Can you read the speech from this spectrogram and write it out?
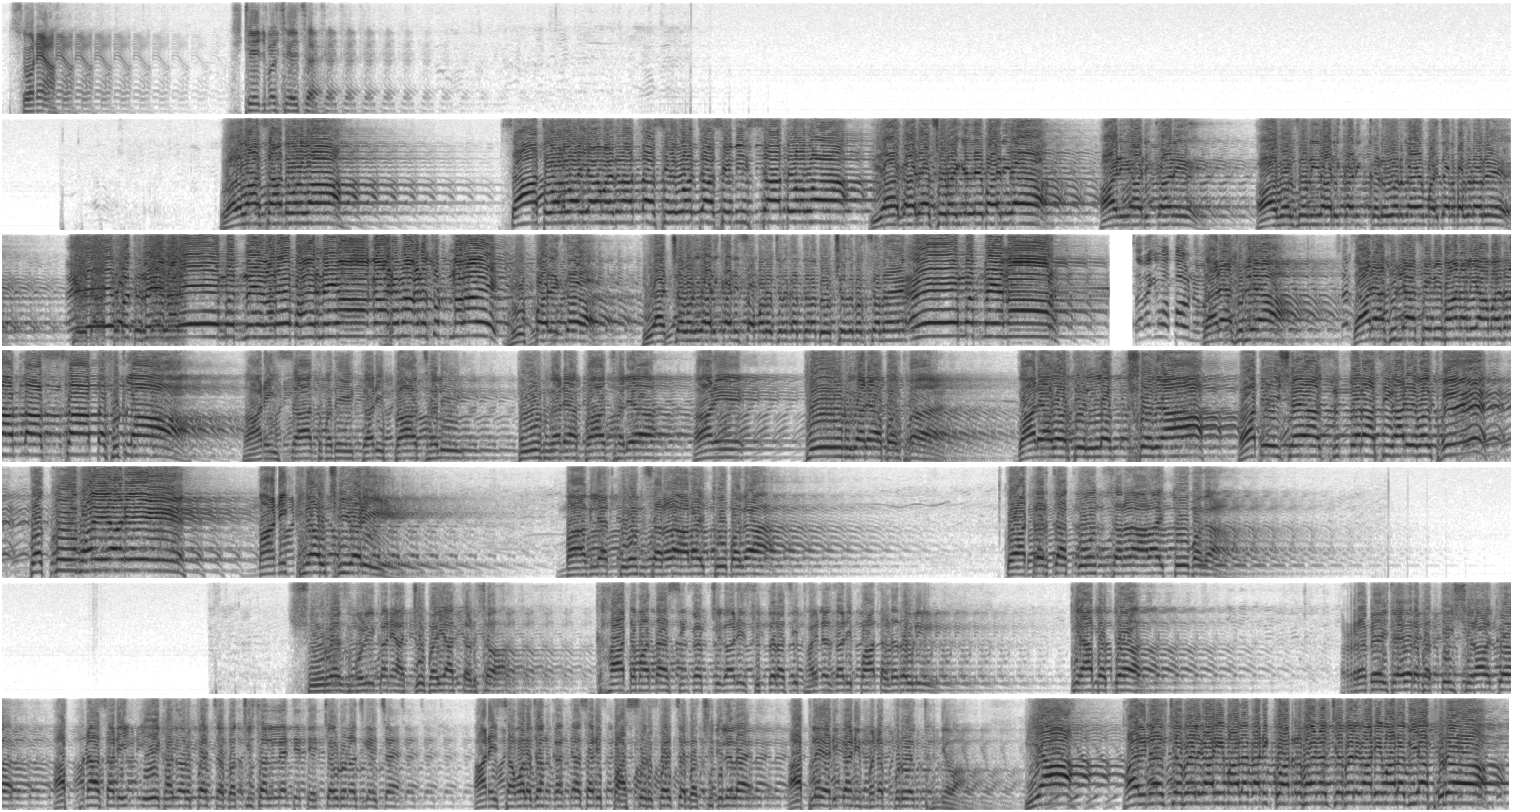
सोन्या स्टेज बस यायचं वळवा सात वळवा. सात वळवा या मैदानातला शेवटचा सेमी सात वळवा. या गाड्या सोडा गेले बाहेर या आणि या ठिकाणी आवर्जून या ठिकाणी कडवरला आहे मैदान बघणारे. मधनं येणारे मधनं येणारे बाहेर नाही या गाडी मागणं सुटणार आहे. रुपाळेकर याच्यावर या ठिकाणी समालोचन करताना दोनशे बक्षल आहे ए मधनं येणार. चला किंवा पाहुणे. गाड्या सुटल्या. गाड्या सुटल्या सेमी फायनल या मैदानातला सात सुटला आणि सात मध्ये गाडी पाच झाली. दोन गाड्या पाच झाल्या आणि दोन गाड्या बसतात गाड्यावरती लक्ष द्या. अतिशय सुंदर अशी गाडी बघते पक्कू भाई आणि माणिकरावची गाडी. मागल्यात कोण सरळ आलाय तू बघा. क्वार्टरचा कोण सरळ आलाय तो बघा. सूरज मुळीक आणि अज्जूभैया तडसा घाट माता सिंगमची गाडी सुंदर अशी फायनल झाली पाच हडरवली. त्याबद्दल रमेश ड्रायव्हर बत्तीस शिराळकर आपणासाठी एक हजार रुपयाचं बक्षीस आलेलं आहे ते त्यांच्याकडूनच घ्यायचं आहे आणि समालोचन करण्यासाठी पाचशे रुपयाचं बक्षीस दिलेलं आहे. आपल्या या ठिकाणी मनपूर्वक धन्यवाद. या फायनलच्या बैलगाडी मालक आणि क्वार्टर फायनलच्या बैलगाडी मालक या पुढं.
